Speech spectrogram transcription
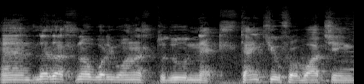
and let us know what you want us to do next. Thank you for watching.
